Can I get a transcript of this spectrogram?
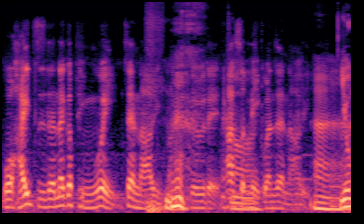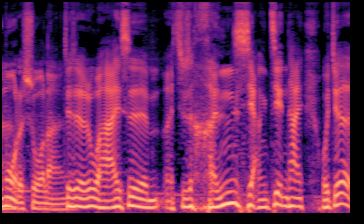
我孩子的那个品味在哪里嘛，对不对？他审美观在哪里？嗯幽默的说啦，就是如果还是呃就是很想见他，我觉得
